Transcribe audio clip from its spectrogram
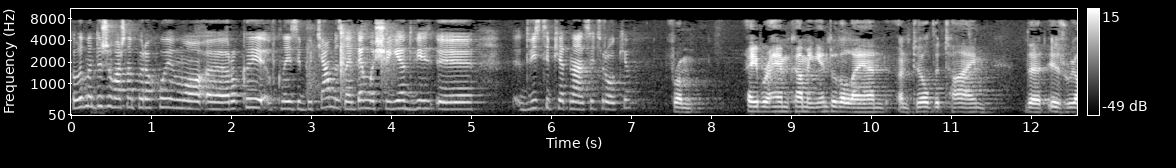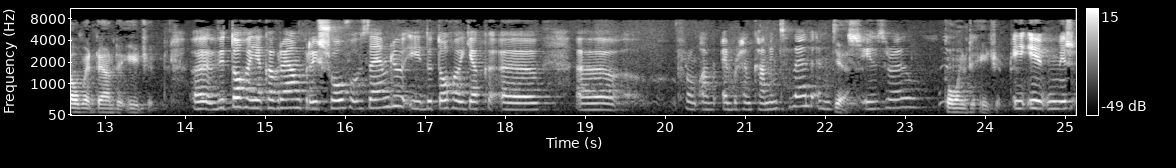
Коли ми дуже важно порахуємо е, роки в книзі буття, ми знайдемо, що є дві, е, 215 років from Abraham coming into the land until the time that Israel went down to Egypt. Е, від того, як Авраам прийшов в землю, і до того, як е, е, from Abraham coming to land and Yes. Israel, Going to Egypt. і, і між,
